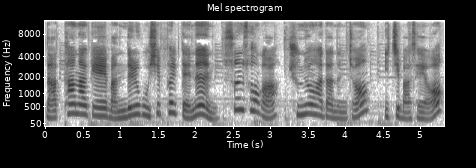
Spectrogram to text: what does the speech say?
나타나게 만들고 싶을 때는 순서가 중요하다는 점 잊지 마세요.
